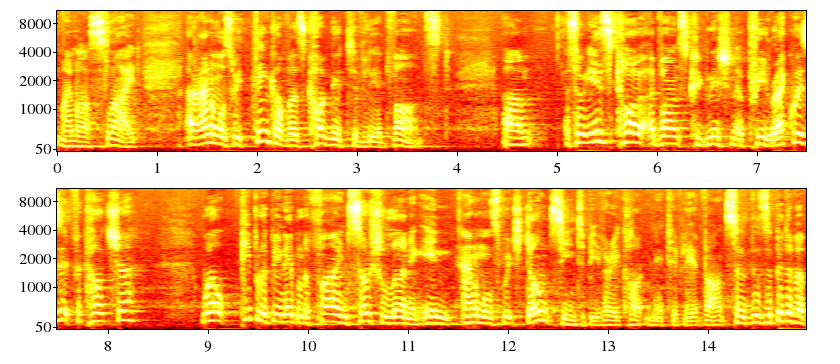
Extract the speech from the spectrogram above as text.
my last slide, are animals we think of as cognitively advanced. Um, so is co advanced cognition a prerequisite for culture? Well, people have been able to find social learning in animals which don't seem to be very cognitively advanced. So there's a bit of a,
